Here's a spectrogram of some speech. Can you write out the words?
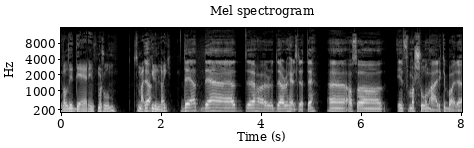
validere informasjonen, som er et Ja. grunnlag. det, det, det, har, det har du helt rett i. Uh, altså, informasjon er ikke bare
